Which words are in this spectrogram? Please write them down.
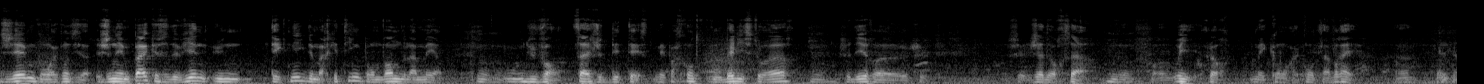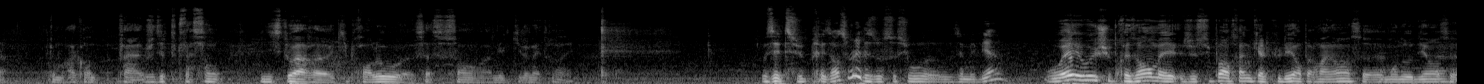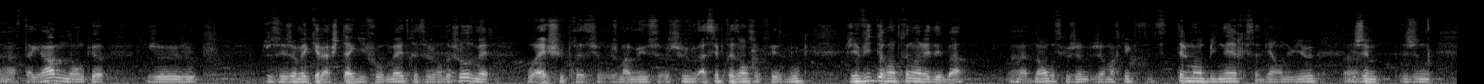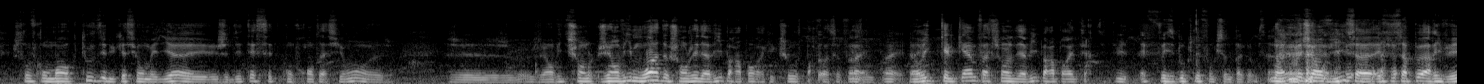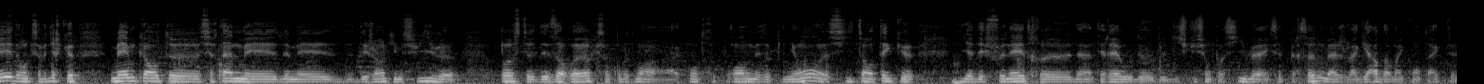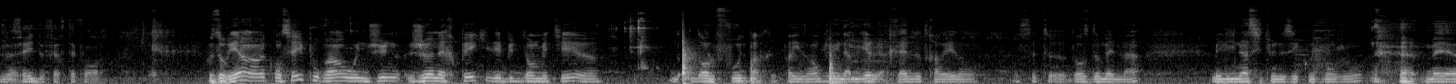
j'aime qu'on raconte ça. Je n'aime pas que ça devienne une technique de marketing pour me vendre de la merde mmh. ou du vent. Ça, je déteste. Mais par contre, une belle histoire, mmh. je veux dire, J'adore ça. oui, alors, mais qu'on raconte la vraie. Hein, qu'on raconte. Enfin, je veux dire, de toute façon, une histoire euh, qui prend l'eau, euh, ça se sent à 1000 km. Vous êtes présent sur les réseaux sociaux, euh, vous aimez bien? Oui, oui, je suis présent, mais je ne suis pas en train de calculer en permanence mon audience Instagram, donc je ne sais jamais quel hashtag il faut mettre et ce genre de choses, mais ouais, je suis je m'amuse, je suis assez présent sur Facebook. J'évite de rentrer dans les débats maintenant parce que j'ai remarqué que c'est tellement binaire que ça devient ennuyeux. je, je, trouve qu'on manque tous d'éducation aux médias et je déteste cette confrontation. Euh, j'ai envie, de changer, j'ai envie moi de changer d'avis par rapport à quelque chose parfois sur Facebook. j'ai envie que quelqu'un me fasse changer d'avis par rapport à une certitude. Facebook ne fonctionne pas comme ça. Non, mais j'ai envie, ça, ça, peut arriver. Donc ça veut dire que même quand euh, certains de mes, de mes, des gens qui me suivent postent des horreurs qui sont complètement à, contre-courant de mes opinions, euh, si tant est que il y a des fenêtres euh, d'intérêt ou de, discussion possible avec cette personne, ben, je la garde dans mes contacts. J'essaye de faire cet effort-là. Vous auriez un conseil pour un ou une jeune, jeune RP qui débute dans le métier, euh, dans, le foot par, par exemple? J'ai une amie, elle rêve de travailler dans, cette, dans ce domaine-là. Mélina, si tu nous écoutes, bonjour. Mais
